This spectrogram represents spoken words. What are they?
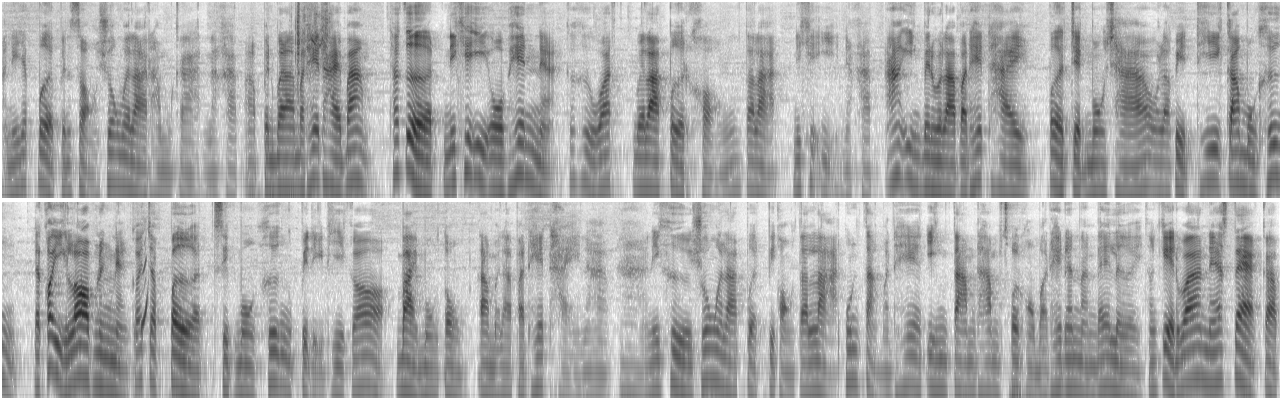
อันนี้จะเปิดเป็น 2 ช่วงเวลาทำการนะครับเอาเป็นเวลาประเทศไทยบ้าง ถ้าเกิด Nikkei Open เนี่ยก็คือว่าเวลาเปิดของตลาด Nikkei นะครับอ้างอิงเป็นเวลาประเทศไทย เปิด 7 โมงเช้าแล้วปิดที่ 9 โมงครึ่ง แล้วก็อีกรอบหนึ่งเนี่ยก็จะเปิด 10 โมงครึ่งปิดอีกทีก็บ่ายโมงตรง ตามเวลาประเทศไทยนะครับอ่าอันนี้คือช่วงเวลาเปิดปิดของตลาดหุ้นต่างประเทศ อิงตามทม์โซนของประเทศนั้นๆได้เลย สังเกตว่า NASDAQ กับ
